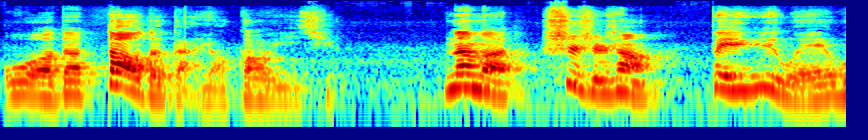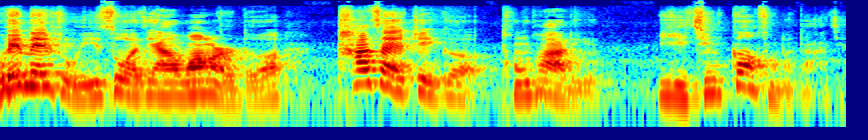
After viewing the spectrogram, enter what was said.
我的道德感要高于一切。那么事实上，被誉为唯美主义作家王尔德，他在这个童话里已经告诉了大家，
